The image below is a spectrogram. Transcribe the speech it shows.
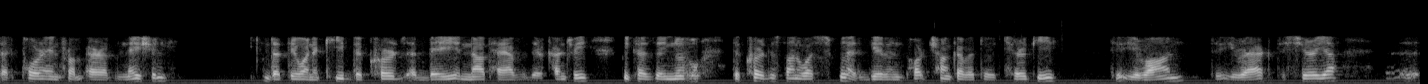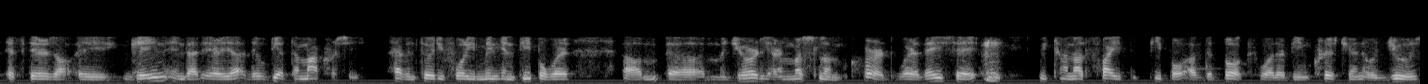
that pour in from Arab nation, that they want to keep the Kurds at bay and not have their country because they know the Kurdistan was split, given part chunk of it to Turkey, to Iran, to Iraq, to Syria if there's a, a gain in that area, there will be a democracy. Having 30, 40 million people where um, uh, majority are Muslim Kurd, where they say we cannot fight people of the book, whether being Christian or Jews.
